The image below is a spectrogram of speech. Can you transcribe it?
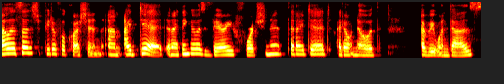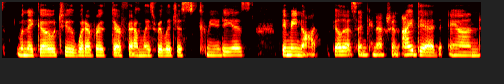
Oh, it's such a beautiful question. Um, I did, and I think I was very fortunate that I did. I don't know if everyone does when they go to whatever their family's religious community is. They may not feel that same connection. I did. And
